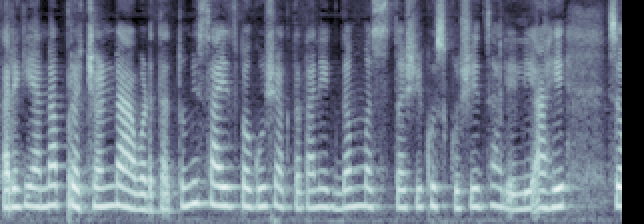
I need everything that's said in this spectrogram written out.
कारण की यांना प्रचंड आवडतात. तुम्ही साईज बघू शकतात आणि एकदम एकदम मस्त अशी खुसखुशीत झालेली आहे. सो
